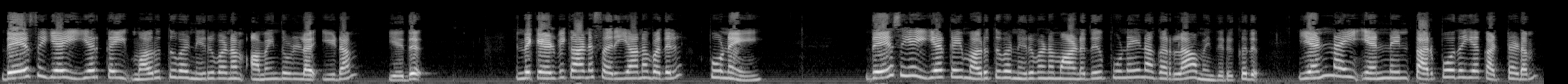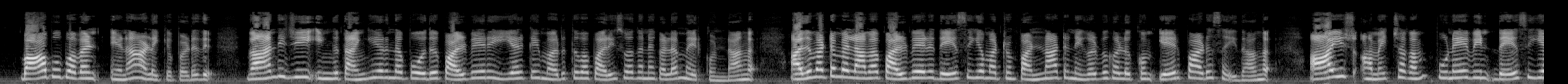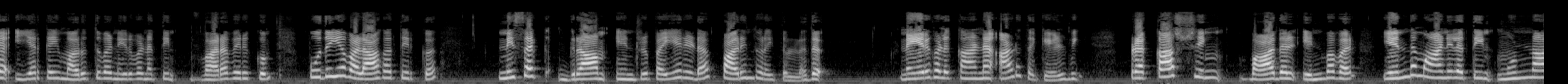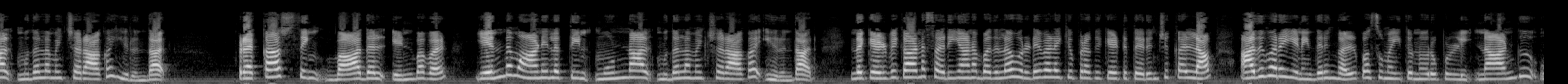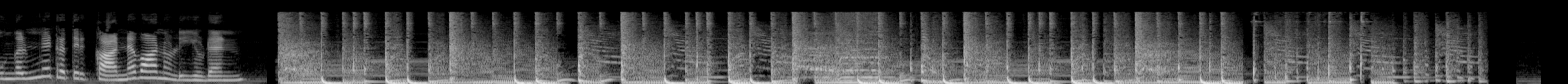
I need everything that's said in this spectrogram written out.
தேசிய இயற்கை மருத்துவ நிறுவனம் அமைந்துள்ள இடம் எது? இந்த கேள்விக்கான சரியான பதில் புனே. தேசிய இயற்கை மருத்துவ நிறுவனமானது புனே நகர்ல அமைந்திருக்குது. என்ஐஎன்னின் தற்போதைய கட்டடம் பாபு பவன் என அழைக்கப்படுது. காந்திஜி இங்கு தங்கியிருந்த போது பல்வேறு இயற்கை மருத்துவ பரிசோதனைகளை மேற்கொண்டாங்க. அது மட்டுமில்லாம பல்வேறு தேசிய மற்றும் பன்னாட்டு நிகழ்வுகளுக்கும் ஏற்பாடு செய்தாங்க. ஆயுஷ் அமைச்சகம் புனேவின் தேசிய இயற்கை மருத்துவ நிறுவனத்தின் வரவிருக்கும் புதிய வளாகத்திற்கு நிசக் கிராம் என்று பெயரிட பரிந்துரைத்துள்ளது. நேர்களுக்கான அடுத்த கேள்வி. பிரகாஷ் சிங் பாதல் என்பவர் எந்த மாநிலத்தின் முன்னாள் முதலமைச்சராக இருந்தார்? பிரகாஷ் சிங் பாதல் என்பவர் எந்த மாநிலத்தின் முன்னாள் முதலமைச்சராக இருந்தார்? இந்த கேள்விக்கான சரியான பதில ஒரு இடைவேளைக்கு பிறகு கேட்டு தெரிஞ்சுக்கலாம். அதுவரை இணைந்திருங்கள் பசுமை தொண்ணூறு புள்ளி நான்கு உங்கள் முன்னேற்றத்திற்கான வானொலியுடன்.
